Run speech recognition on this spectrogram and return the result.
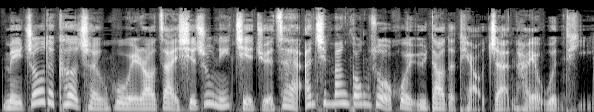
每周的课程会围绕在协助你解决在安亲班工作会遇到的挑战还有问题。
